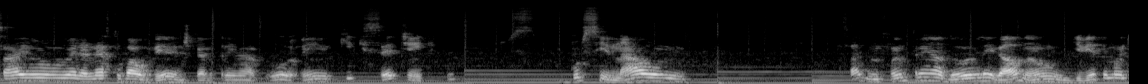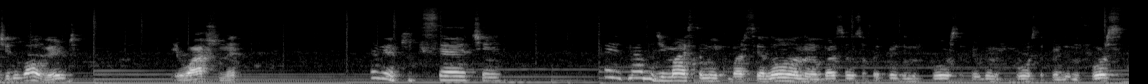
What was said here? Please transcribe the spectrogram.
sai o Ernesto Valverde, que era o treinador, vem o Kik que por, por sinal, sabe, não foi um treinador legal, não. Devia ter mantido o Valverde. Eu acho, né? Aí vem o Kik Setien. Fez nada demais também com o Barcelona. O Barcelona só foi perdendo força, perdendo força, perdendo força.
